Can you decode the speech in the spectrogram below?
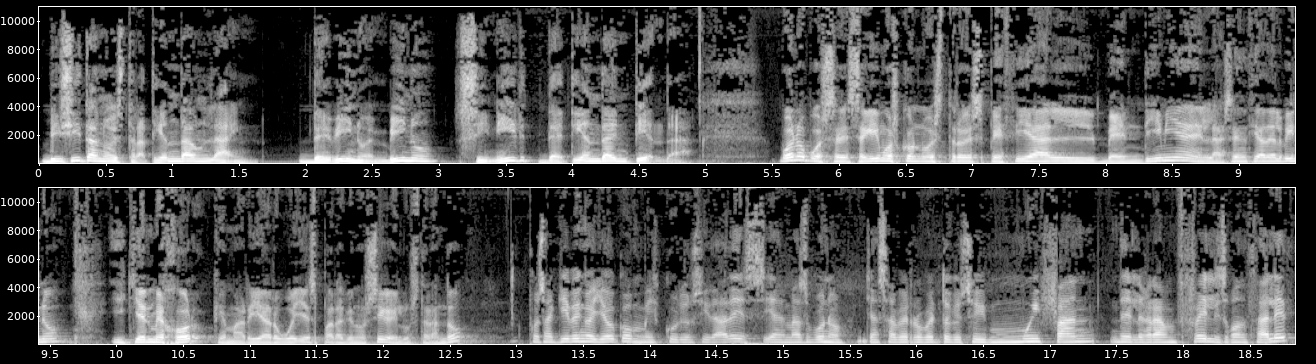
Visita nuestra tienda online. De vino en vino, sin ir de tienda en tienda. Bueno, pues eh, seguimos con nuestro especial Vendimia en la esencia del vino. ¿Y quién mejor que María Argüelles para que nos siga ilustrando? Pues aquí vengo yo con mis curiosidades y además, bueno, ya sabes Roberto que soy muy fan del gran Félix González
